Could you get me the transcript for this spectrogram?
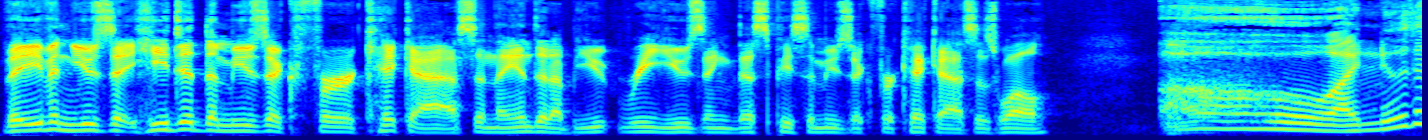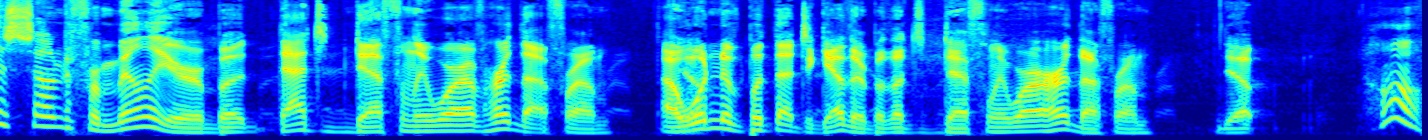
They even used it. He did the music for Kick Ass, and they ended up u- reusing this piece of music for Kick Ass as well. Oh, I knew this sounded familiar, but that's definitely where I've heard that from. I wouldn't have put that together, but that's definitely where I heard that from. Yep. Huh.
